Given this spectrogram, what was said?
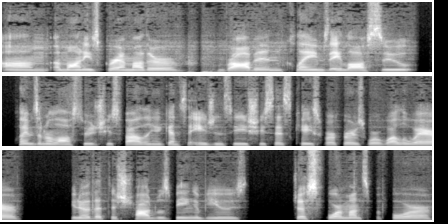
um, Emani's grandmother, Robin, claims a lawsuit claims in a lawsuit she's filing against the agency. She says caseworkers were well aware, you know, that this child was being abused. Just four months before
